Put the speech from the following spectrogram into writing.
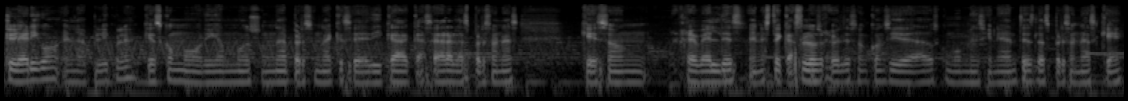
clérigo en la película, que es como digamos una persona que se dedica a cazar a las personas que son rebeldes. En este caso los rebeldes son considerados, como mencioné antes, las personas que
